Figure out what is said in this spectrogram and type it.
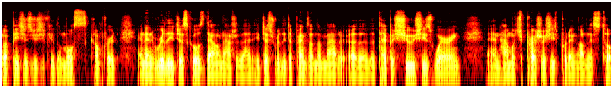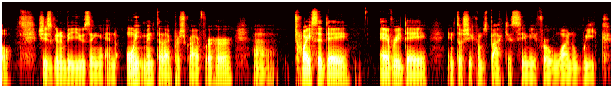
uh, patients usually feel the most comfort, and then it really just goes down after that. It just really depends on the matter, uh, the, the type of shoe she's wearing, and how much pressure she's putting on this toe. She's going to be using an ointment that I prescribe for her uh, twice a day, every day, until she comes back to see me for one week.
